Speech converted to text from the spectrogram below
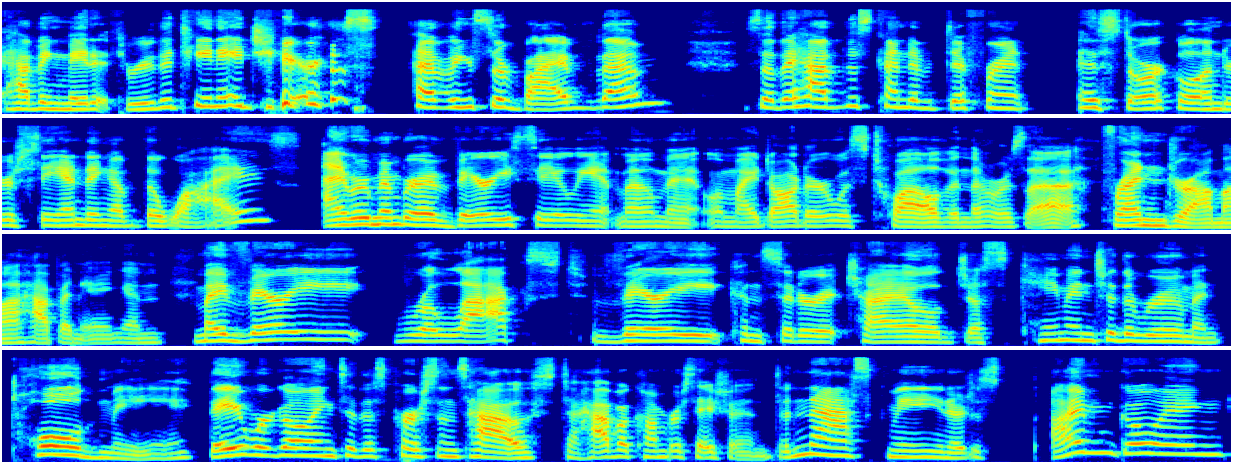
having made it through the teenage years, having survived them. So they have this kind of different historical understanding of the whys. I remember a very salient moment when my daughter was 12 and there was a friend drama happening. And my very relaxed, very considerate child just came into the room and told me they were going to this person's house to have a conversation, didn't ask me, you know, just I'm going.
